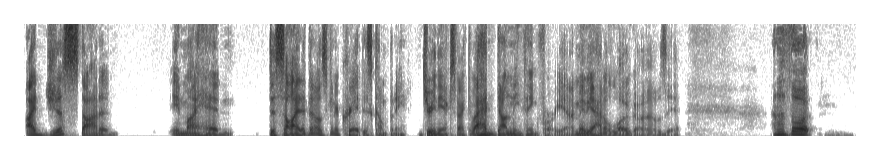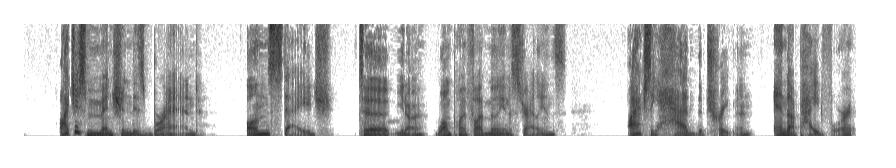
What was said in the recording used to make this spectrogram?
I just started in my head decided that I was going to create this company during the X Factor. I hadn't done anything for it yet. Maybe I had a logo. That was it. And I thought, I just mentioned this brand on stage to, you know, 1.5 million Australians. I actually had the treatment and I paid for it.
